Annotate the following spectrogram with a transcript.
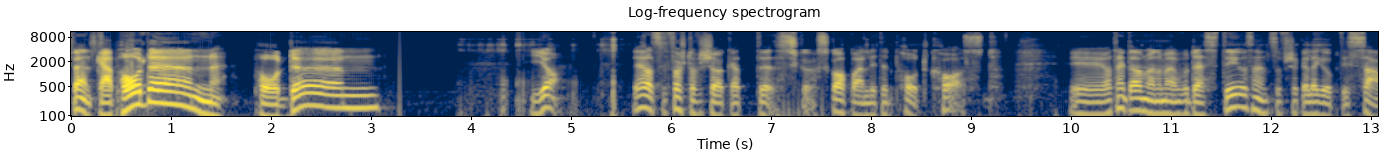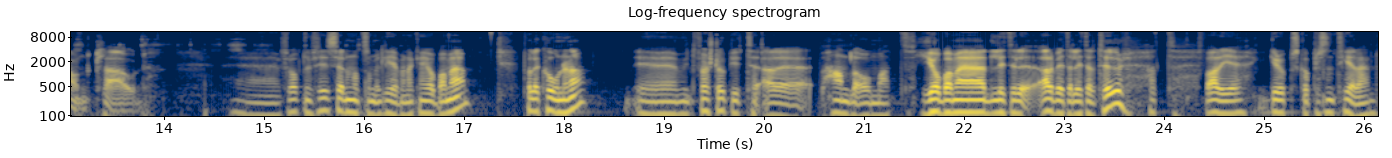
Svenska podden! Podden! Ja, det här är alltså ett första försök att eh, skapa en liten podcast. Eh, jag tänkte använda mig av Audacity och sen så försöka lägga upp det i Soundcloud. Eh, förhoppningsvis är det något som eleverna kan jobba med på lektionerna. Min mitt första uppgift handlar om att jobba med lite arbetarlitteratur. Att varje grupp ska presentera en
